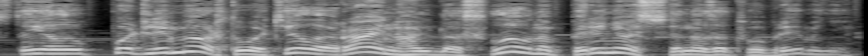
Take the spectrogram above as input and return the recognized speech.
стоял подле мертвого тела Райнгольда, словно перенесся назад во времени.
